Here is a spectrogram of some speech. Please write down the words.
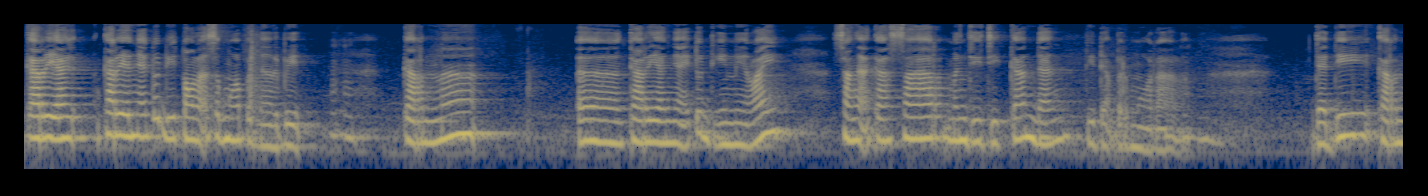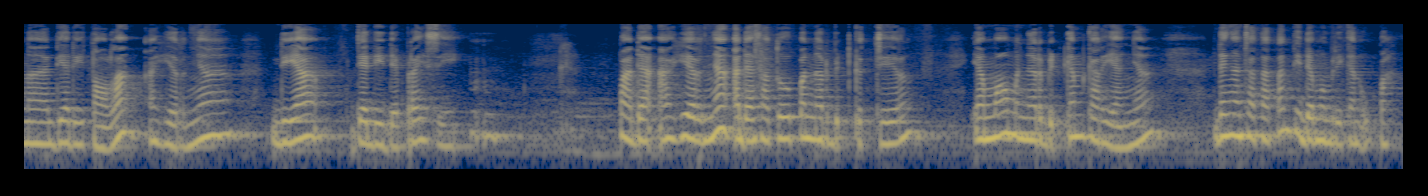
karya karyanya itu ditolak semua penerbit. Karena uh, karyanya itu dinilai sangat kasar, menjijikan dan tidak bermoral. Jadi karena dia ditolak, akhirnya dia jadi depresi. Pada akhirnya ada satu penerbit kecil yang mau menerbitkan karyanya dengan catatan tidak memberikan upah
